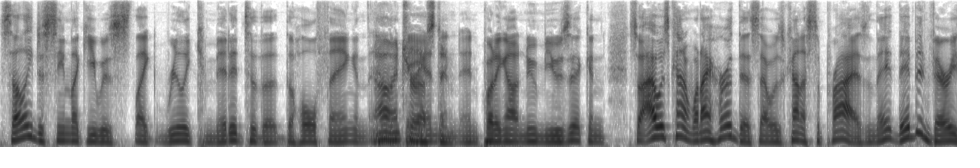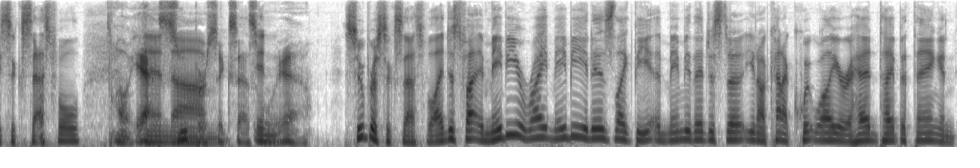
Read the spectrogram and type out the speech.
Sully just seemed like he was like really committed to the the whole thing and, and Oh, interesting. and, and putting out new music, and so I was kind of when I heard this, I was kind of surprised, and they they've been very successful Oh yeah, and, super um, successful. in- yeah, super successful. I just find maybe you're right. Maybe it is like the maybe they're just a you know kind of quit while you're ahead type of thing, and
